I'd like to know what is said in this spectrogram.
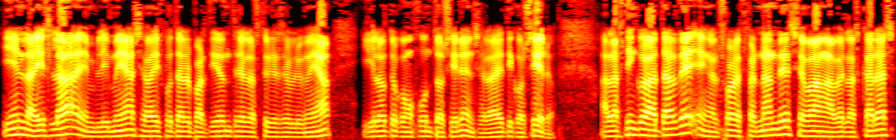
y en la isla, en Blimea, se va a disputar el partido entre el Asturias de Blimea y el otro conjunto sirense, el Atlético Siero. A las 5 de la tarde en el Suárez Fernández se van a ver las caras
